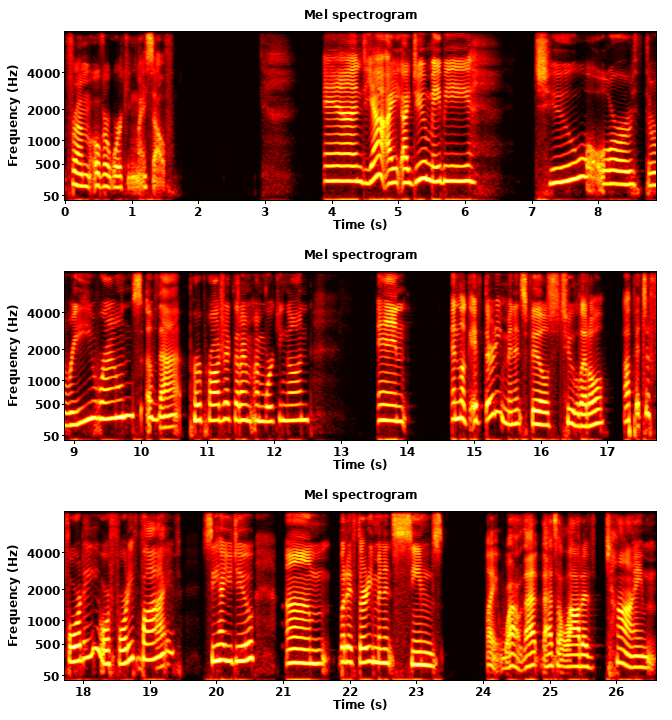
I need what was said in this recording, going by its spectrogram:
from overworking myself. And yeah, I, I do maybe two or three rounds of that per project that I'm, I'm working on. And and look, if 30 minutes feels too little, up it to 40 or 45. See how you do. Um, but if 30 minutes seems like, wow, that that's a lot of time,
